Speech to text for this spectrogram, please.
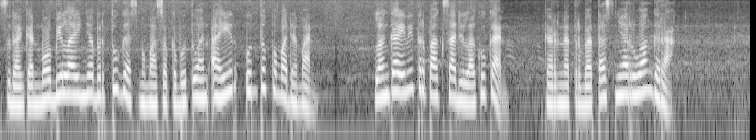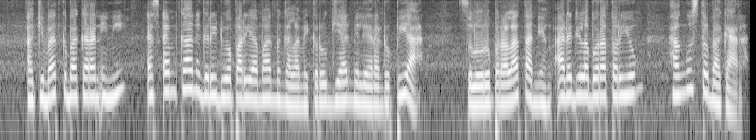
sedangkan mobil lainnya bertugas memasok kebutuhan air untuk pemadaman. Langkah ini terpaksa dilakukan karena terbatasnya ruang gerak. Akibat kebakaran ini, SMK Negeri 2 Pariaman mengalami kerugian miliaran rupiah. Seluruh peralatan yang ada di laboratorium hangus terbakar.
